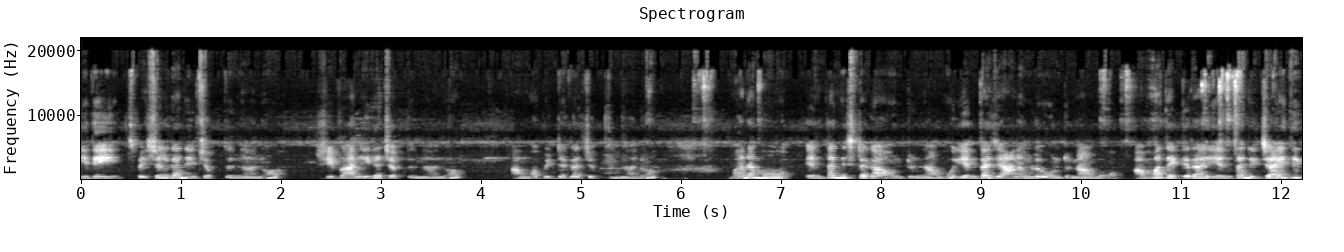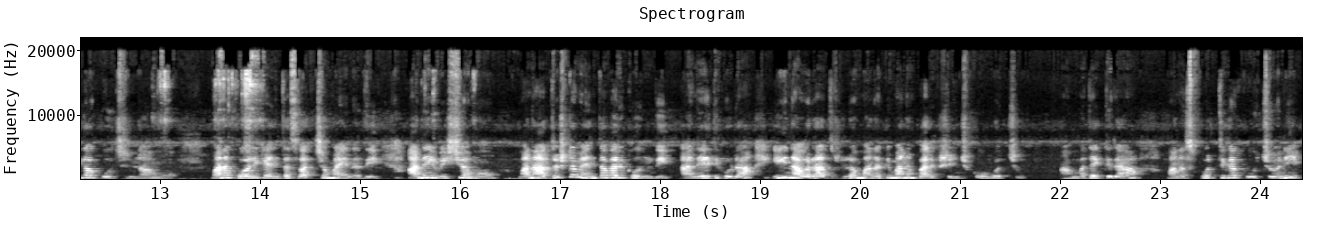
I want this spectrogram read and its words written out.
ఇది స్పెషల్గా నేను చెప్తున్నాను. శివానీగా చెప్తున్నాను. అమ్మ బిడ్డగా చెప్తున్నాను. మనము ఎంత నిష్టగా ఉంటున్నాము ఎంత ధ్యానంలో ఉంటున్నాము అమ్మ దగ్గర ఎంత నిజాయితీగా కూర్చున్నాము మన కోరిక ఎంత స్వచ్ఛమైనది అనే విషయము మన అదృష్టం ఎంతవరకు ఉంది అనేది కూడా ఈ నవరాత్రుల్లో మనకి మనం పరీక్షించుకోవచ్చు. అమ్మ దగ్గర మనస్ఫూర్తిగా కూర్చొని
